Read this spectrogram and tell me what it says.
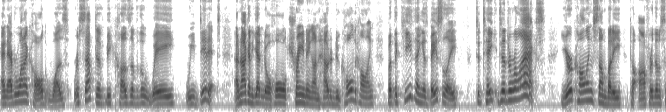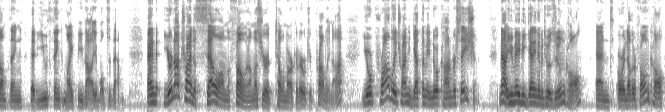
And everyone I called was receptive because of the way we did it. I'm not going to get into a whole training on how to do cold calling, but the key thing is basically to take to, to relax. You're calling somebody to offer them something that you think might be valuable to them. And you're not trying to sell on the phone unless you're a telemarketer, which you're probably not. You're probably trying to get them into a conversation. Now, you may be getting them into a Zoom call and or another phone call,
